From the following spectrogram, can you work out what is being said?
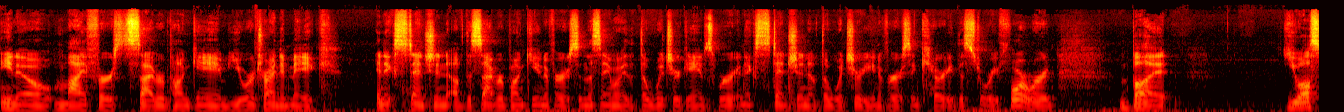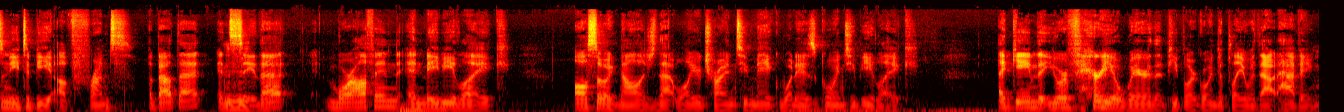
you know, my first cyberpunk game. You are trying to make an extension of the cyberpunk universe in the same way that the Witcher games were an extension of the Witcher universe and carried the story forward. But you also need to be upfront about that and mm-hmm. say that more often and maybe like also acknowledge that while you're trying to make what is going to be like a game that you're very aware that people are going to play without having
